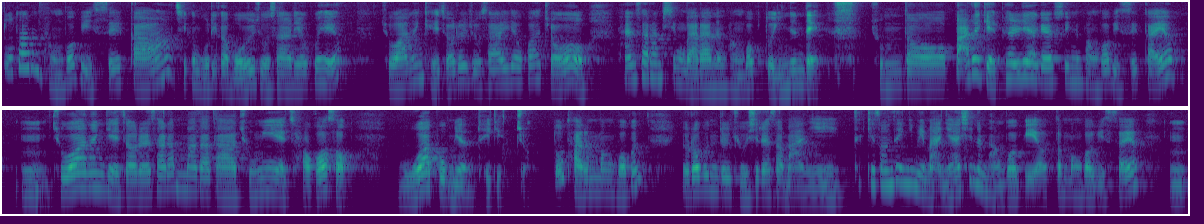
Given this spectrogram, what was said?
또 다른 방법이 있을까? 지금 우리가 뭘 조사하려고 해요? 좋아하는 계절을 조사하려고 하죠. 한 사람씩 말하는 방법도 있는데 좀 더 빠르게 편리하게 할 수 있는 방법이 있을까요? 음, 좋아하는 계절을 사람마다 다 종이에 적어서 모아보면 되겠죠. 또 다른 방법은 여러분들 교실에서 많이 특히 선생님이 많이 하시는 방법이에요. 어떤 방법이 있어요? 음,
